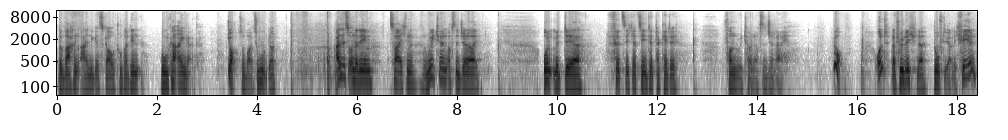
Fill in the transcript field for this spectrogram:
bewachen einige Scout-Trooper den Bunkereingang. Ja, soweit, so gut, ne? Alles unter dem Zeichen Return of the Jedi und mit der 40 Jahrzehnte Plakette von Return of the Jedi. Jo. Und natürlich, ne, durfte ja nicht fehlen,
